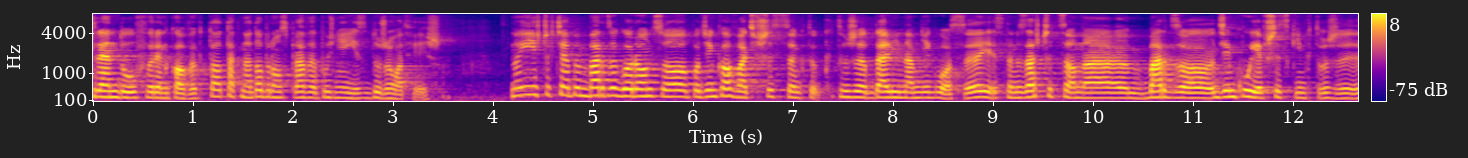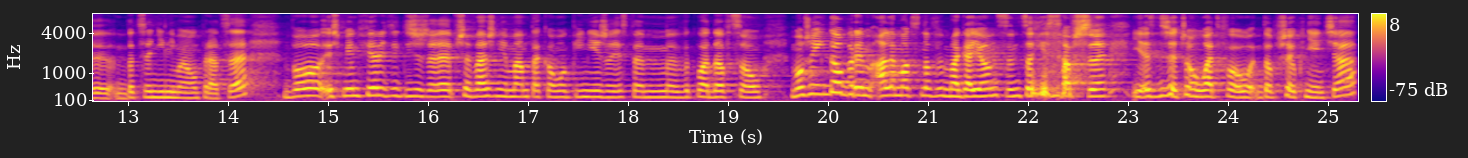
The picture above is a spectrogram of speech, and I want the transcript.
trendów rynkowych. To tak na dobrą sprawę później jest dużo łatwiejsze. No i jeszcze chciałabym bardzo gorąco podziękować wszyscy, którzy oddali na mnie głosy. Jestem zaszczycona, bardzo dziękuję wszystkim, którzy docenili moją pracę, bo śmiem twierdzić, że przeważnie mam taką opinię, że jestem wykładowcą może i dobrym, ale mocno wymagającym, co nie zawsze jest rzeczą łatwą do przełknięcia.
